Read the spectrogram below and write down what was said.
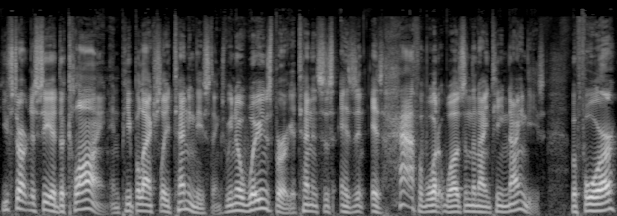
you're starting to see a decline in people actually attending these things. We know Williamsburg attendance is, is, is half of what it was in the 1990s before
